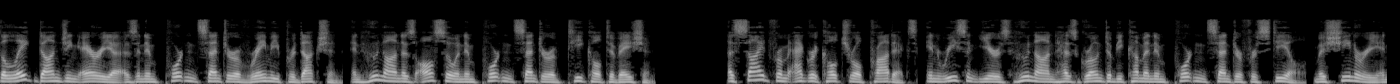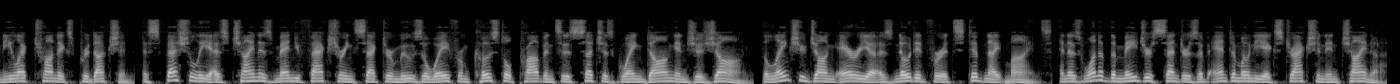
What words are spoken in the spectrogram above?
The Lake Dongting area is an important center of ramie production, and Hunan is also an important center of tea cultivation. Aside from agricultural products, in recent years Hunan has grown to become an important center for steel, machinery and electronics production, especially as China's manufacturing sector moves away from coastal provinces such as Guangdong and Zhejiang. The Lengshuijiang area is noted for its stibnite mines, and is one of the major centers of antimony extraction in China,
